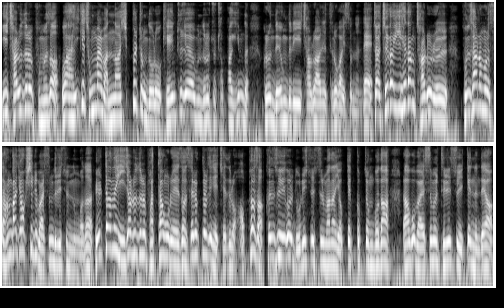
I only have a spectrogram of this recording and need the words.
이 자료들을 보면서 와 이게 정말 맞나 싶을 정도로 개인 투자자분들은 좀 접하기 힘든 그런 내용들이 이 자료 안에 들어가 있었는데 자 제가 이 해당 자료를 본 사람으로서 한 가지 확실히 말씀드릴 수 있는 거는 일단은 이 자료들을 바탕으로 해서 세력들 등에 제대로 엎혀서 큰 수익을 노릴 수 있을 만한 역대급 정보다라고 말씀을 드릴 수 있겠는데요.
